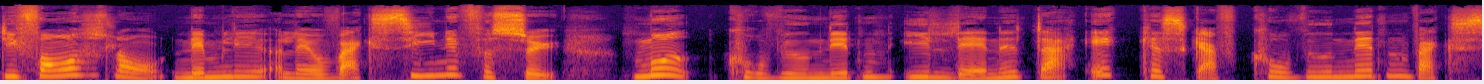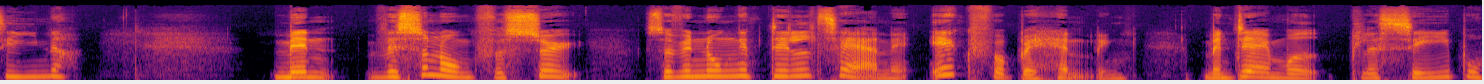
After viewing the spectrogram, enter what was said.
De foreslår nemlig at lave vaccineforsøg mod covid-19 i lande, der ikke kan skaffe covid-19-vacciner. Men ved sådan nogle forsøg, så vil nogle af deltagerne ikke få behandling, men derimod placebo.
